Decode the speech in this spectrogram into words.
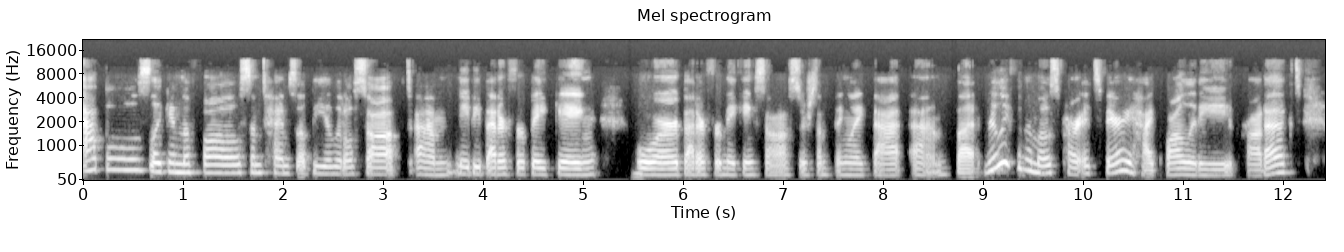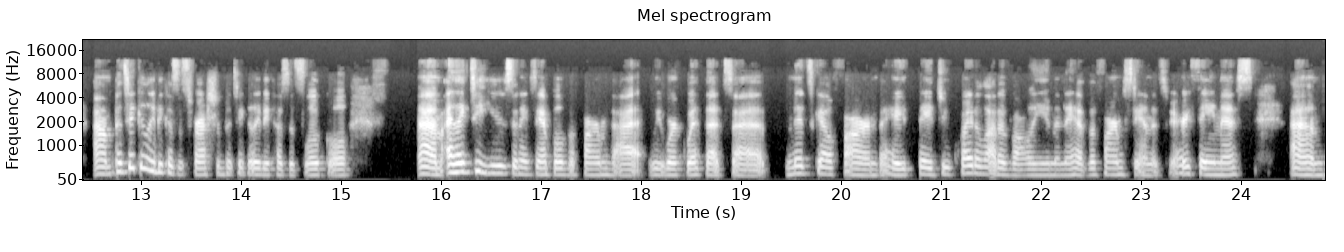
apples, like in the fall, sometimes they'll be a little soft, um, maybe better for baking or better for making sauce or something like that. Um, but really, for the most part, it's very high quality product, um, particularly because it's fresh and particularly because it's local. Um, I like to use an example of a farm that we work with that's a mid-scale farm. They they do quite a lot of volume and they have a farm stand that's very famous um,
